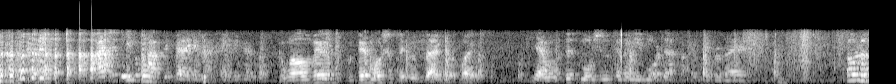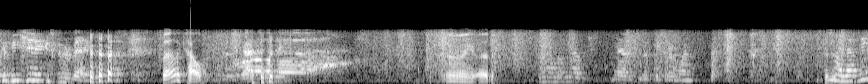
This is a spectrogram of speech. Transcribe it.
I should keep a plastic bag in my thing because... Well, they're, they're motion sickness bags in the place. Yeah, well, this motion is going to need more than a fucking paper bag. Oh, look, it beats in a paper bag. well, it helps. oh, my God. Oh, yeah, this is a thicker one. Is my lovely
